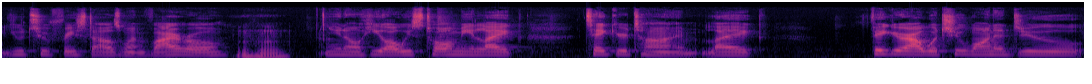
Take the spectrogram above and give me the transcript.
YouTube freestyles went viral. You know, he always told me like, take your time, like figure out what you want to do.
